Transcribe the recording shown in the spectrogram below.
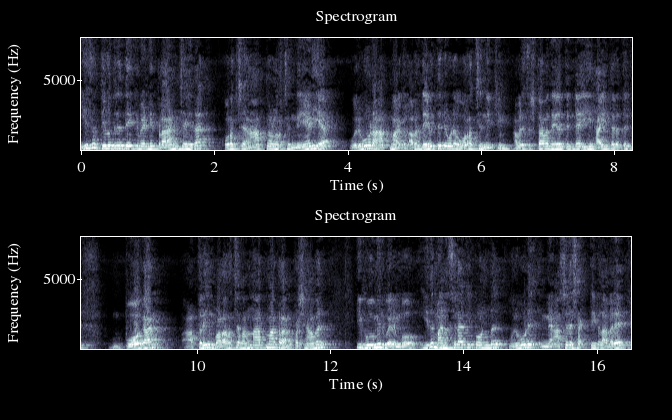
ഈ സത്യപത്രത്തേക്ക് വേണ്ടി പ്ലാൻ ചെയ്ത കുറച്ച് ആത്മവളർച്ച നേടിയ ഒരുപാട് ആത്മാക്കൾ അവർ ദൈവത്തിന്റെ കൂടെ ഉറച്ചു നിൽക്കും. അവർ സൃഷ്ടാവ ദൈവത്തിന്റെ ഈ ഹൈ തലത്തിൽ പോകാൻ അത്രയും വളർച്ച വന്ന ആത്മാക്കളാണ്. പക്ഷെ അവർ ഈ ഭൂമിയിൽ വരുമ്പോൾ ഇത് മനസ്സിലാക്കിക്കൊണ്ട് ഒരുപാട് അസുര ശക്തികൾ അവരെ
